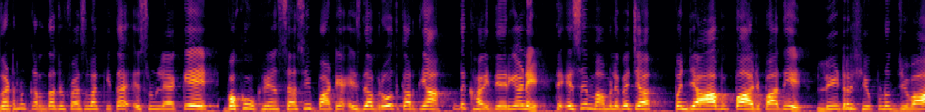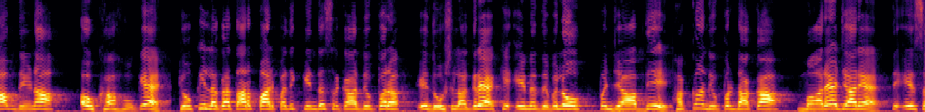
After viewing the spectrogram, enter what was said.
ਗਠਨ ਕਰਨ ਦਾ ਜੋ ਫੈਸਲਾ ਕੀਤਾ, ਇਸ ਨੂੰ ਲੈ ਕੇ ਵੱਖੋ ਵੱਖਰੀਆਂ ਸਿਆਸੀ ਪਾਰਟੀਆਂ ਇਸ ਦਾ ਵਿਰੋਧ ਕਰਦੀਆਂ ਦਿਖਾਈ ਦੇ ਰਹੀਆਂ ਨੇ। ਤੇ ਇਸੇ ਮਾਮਲੇ ਵਿੱਚ ਪੰਜਾਬ ਭਾਜਪਾ ਦੀ ਲੀਡਰਸ਼ਿਪ ਨੂੰ ਜਵਾਬ ਦੇਣਾ ਔਖਾ ਹੋ ਗਿਆ ਹੈ, ਕਿਉਂਕਿ ਲਗਾਤਾਰ ਭਾਜਪਾ ਦੀ ਕੇਂਦਰ ਸਰਕਾਰ ਦੇ ਉੱਪਰ ਇਹ ਦੋਸ਼ ਲੱਗ ਰਿਹਾ ਹੈ ਕਿ ਇਹਨਾਂ ਦੇ ਵੱਲੋਂ ਪੰਜਾਬ ਦੇ ਹੱਕਾਂ ਦੇ ਉੱਪਰ ਡਾਕਾ ਮਾਰਿਆ ਜਾ ਰਿਹਾ ਹੈ ਤੇ ਇਸ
